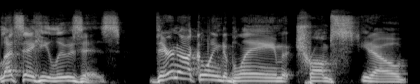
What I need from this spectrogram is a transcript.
Let's say he loses they're not going to blame Trump's, you know,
